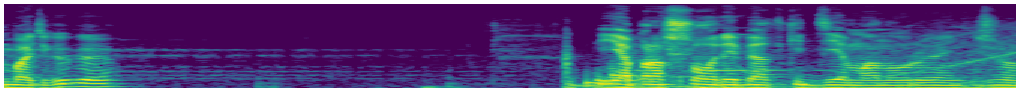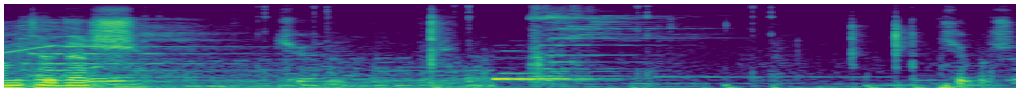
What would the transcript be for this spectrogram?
Бать, ГГ. Я прошел, ребятки, демон уровень, жмем ты дашь. Че? Че прошел?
